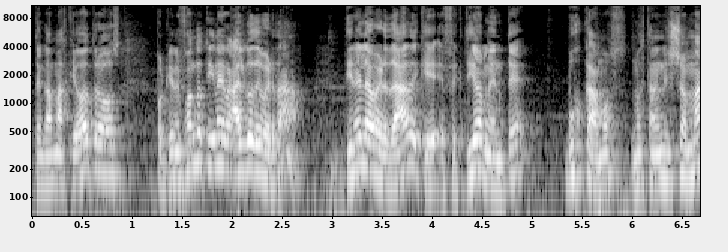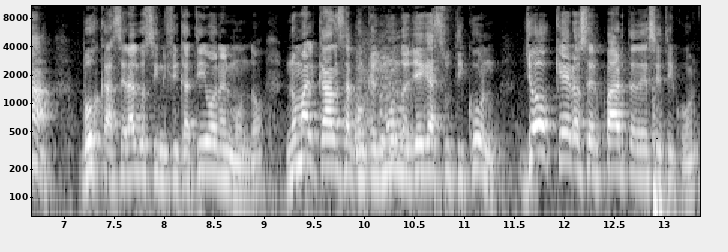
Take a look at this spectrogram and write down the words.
tengas más que otros. Porque en el fondo tiene algo de verdad. Tiene la verdad de que efectivamente buscamos nuestra neshama. Busca hacer algo significativo en el mundo. No me alcanza con que el mundo llegue a su tikkun. Yo quiero ser parte de ese tikkun.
